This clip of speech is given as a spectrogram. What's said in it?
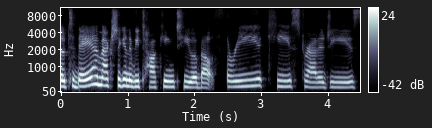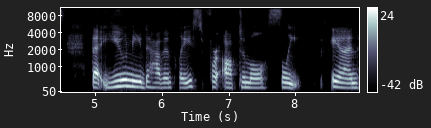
So, today I'm actually going to be talking to you about three key strategies that you need to have in place for optimal sleep. And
